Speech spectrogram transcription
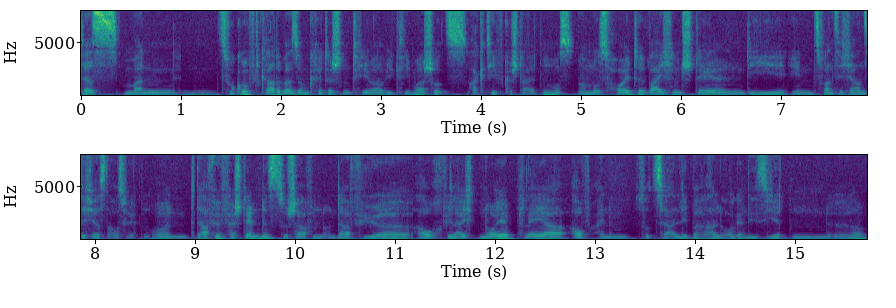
dass man in Zukunft gerade bei so einem kritischen Thema wie Klimaschutz aktiv gestalten muss. Man muss heute Weichen stellen, die in 20 Jahren sich erst auswirken. Und dafür Verständnis zu schaffen und dafür auch vielleicht neue Player auf einem sozialliberal organisierten, äh, ne,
